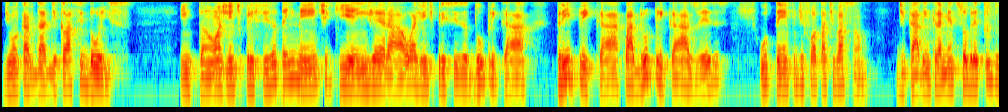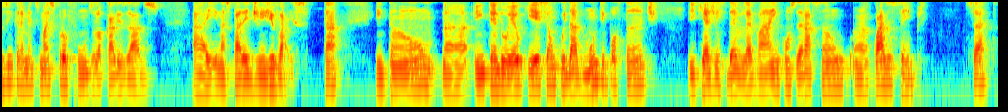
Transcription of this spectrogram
de uma cavidade de classe 2. Então a gente precisa ter em mente que, em geral, a gente precisa duplicar, triplicar, quadruplicar, às vezes, o tempo de fotoativação de cada incremento, sobretudo os incrementos mais profundos localizados aí nas paredes gengivais, tá? Então, uh, entendo eu que esse é um cuidado muito importante e que a gente deve levar em consideração uh, quase sempre, certo?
